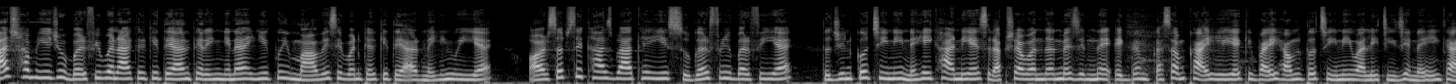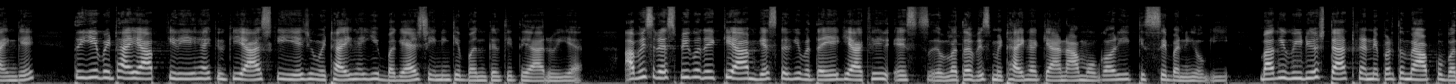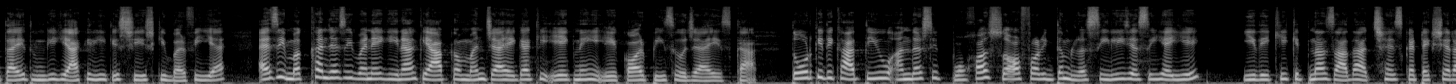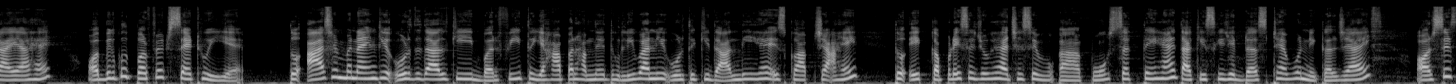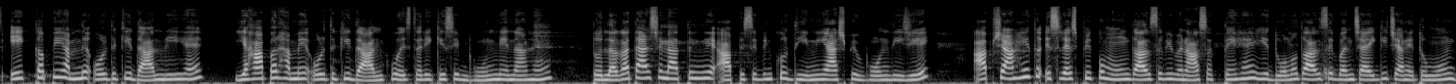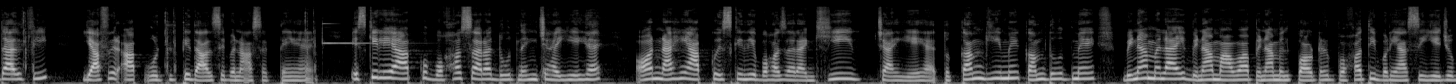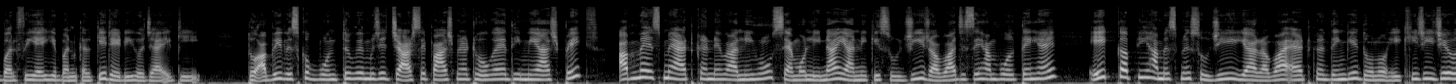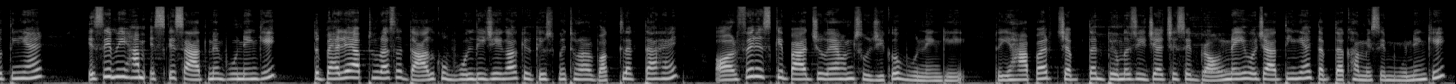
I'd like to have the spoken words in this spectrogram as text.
आज हम ये जो बर्फ़ी बना करके तैयार करेंगे ना, ये कोई मावे से बन करके तैयार नहीं हुई है। और सबसे ख़ास बात है, ये शुगर फ्री बर्फ़ी है तो जिनको चीनी नहीं खानी है इस रक्षाबंधन में जिनने एकदम कसम खाई हुई है कि भाई हम तो चीनी वाली चीज़ें नहीं खाएँगे। तो ये मिठाई आपके लिए है, क्योंकि आज की ये जो मिठाई है, ये बगैर चीनी के बन करके तैयार हुई है। अब इस रेसिपी को देख के आप गेस करके बताइए कि आखिर इस मतलब इस मिठाई का क्या नाम होगा और ये किससे बनी होगी। बाकी वीडियो स्टार्ट करने पर तो मैं आपको बता ही दूँगी कि आखिर ये किस चीज़ की बर्फ़ी है। ऐसी मक्खन जैसी बनेगी ना कि आपका मन चाहेगा कि एक नहीं, एक और पीस हो जाए इसका। तोड़ के दिखाती हूँ, अंदर से बहुत सॉफ्ट और एकदम रसीली जैसी है ये। ये देखिए कितना ज़्यादा अच्छा इसका टेक्सचर आया है और बिल्कुल परफेक्ट सेट हुई है। तो आज हम बनाएँगे उर्द दाल की बर्फ़ी। तो यहाँ पर हमने धुली वाली उर्द की दाल ली है। इसको आप चाहें तो एक कपड़े से जो है अच्छे से पोस सकते हैं ताकि इसकी जो डस्ट है वो निकल जाए। और सिर्फ़ एक कप ही हमने उर्द की दाल ली है। यहाँ पर हमें उर्द की दाल को इस तरीके से भून लेना है। तो लगातार चलाते हुए आप इसे बिल्कुल धीमी आँच पे भून लीजिए। आप चाहें तो इस रेसिपी को मूंग दाल से भी बना सकते हैं। ये दोनों दाल से बन जाएगी, चाहे तो मूंग दाल की या फिर आप उर्द की दाल से बना सकते हैं। इसके लिए आपको बहुत सारा दूध नहीं चाहिए है। और ना ही आपको इसके लिए बहुत ज़्यादा घी चाहिए है। तो कम घी में, कम दूध में, बिना मलाई, बिना मावा, बिना मिल्क पाउडर, बहुत ही बढ़िया सी ये जो बर्फ़ी है, ये बन करके रेडी हो जाएगी। तो अभी इसको भूनते हुए मुझे चार से पाँच मिनट हो गए धीमी आँच पे। अब मैं इसमें ऐड करने वाली हूँ सेमोलिना, यानी कि सूजी, रवा जिसे हम बोलते हैं। एक कप ही हम इसमें सूजी या रवा ऐड कर देंगे, दोनों एक ही चीज़ें होती हैं। इसे भी हम इसके साथ में भूनेंगे। तो पहले आप थोड़ा सा दाल को भून लीजिएगा, क्योंकि उसमें थोड़ा वक्त लगता है। और फिर इसके बाद जो है हम सूजी को भूनेंगे। तो यहाँ पर जब तक दोनों चीज़ें अच्छे से ब्राउन नहीं हो जाती हैं, तब तक हम इसे भूनेंगे।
